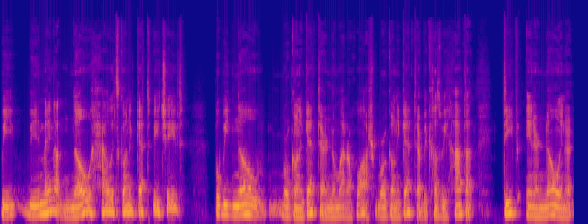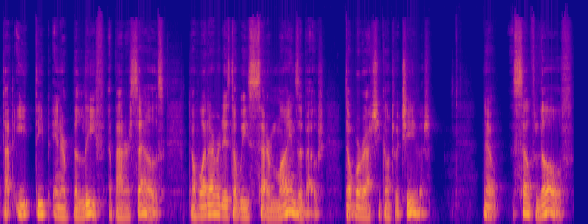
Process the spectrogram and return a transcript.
We, we may not know how it's going to get to be achieved, but we know we're going to get there no matter what. We're going to get there because we have that deep inner knowing that deep inner belief about ourselves that whatever it is that we set our minds about, that we're actually going to achieve it. Now, self love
